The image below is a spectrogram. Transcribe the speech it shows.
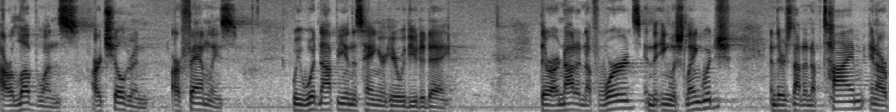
our loved ones, our children, our families, we would not be in this hangar here with you today. There are not enough words in the English language, and there's not enough time in our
